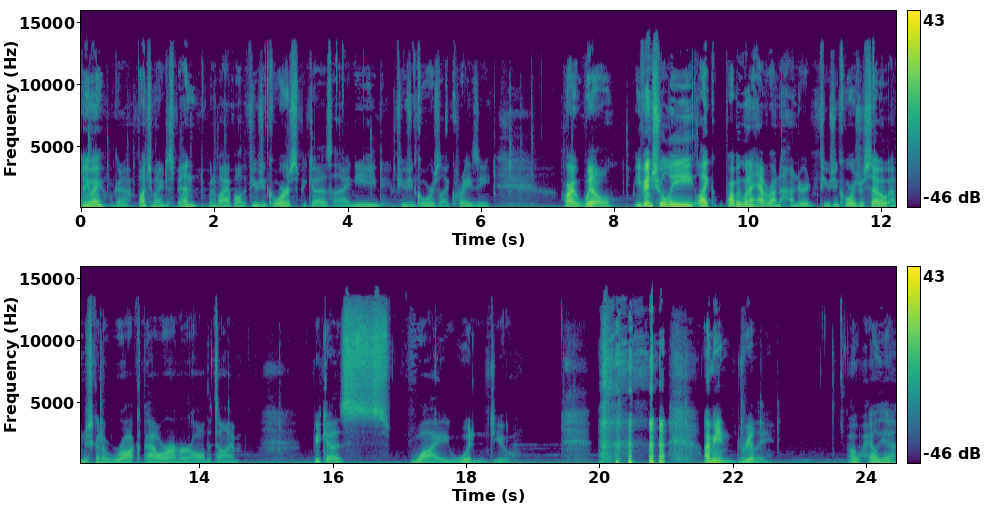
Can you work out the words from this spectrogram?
Anyway, we've got a bunch of money to spend. We're gonna buy up all the fusion cores because I need fusion cores like crazy. Or I will. Eventually, like probably when I have around 100 fusion cores or so, I'm just gonna rock power armor all the time. Because why wouldn't you? I mean, really. Oh, hell yeah.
